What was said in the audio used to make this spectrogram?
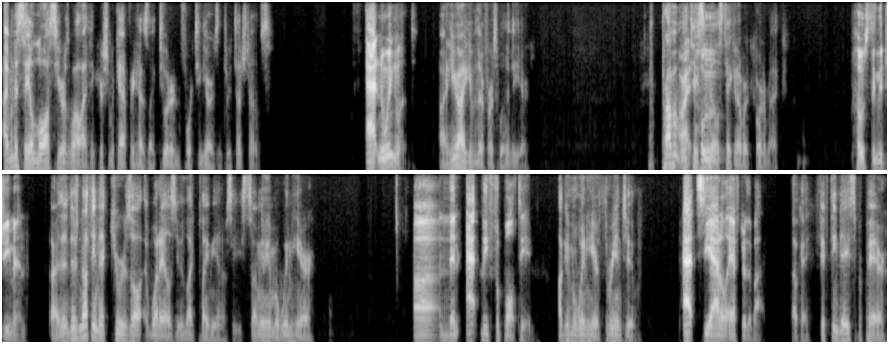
I'm going to say a loss here as well. I think Christian McCaffrey has like 214 yards and three touchdowns. At New England. All right, here I give them their first win of the year. Probably All right, Taysom Hill is taking over at quarterback. Hosting the G-Men. All right, there's nothing that cures all what ails you like playing the NFC So I'm going to give them a win here. Uh, then at the football team. I'll give them a win here, three and two. At Seattle after the bye. Okay, 15 days to prepare.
